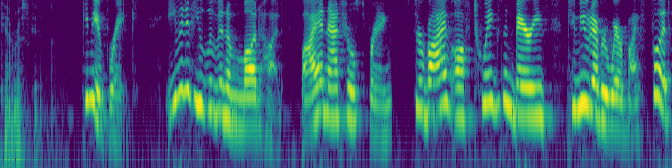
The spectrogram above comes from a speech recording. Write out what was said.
Can't risk it. Give me a break. Even if you live in a mud hut, buy a natural spring, survive off twigs and berries, commute everywhere by foot,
